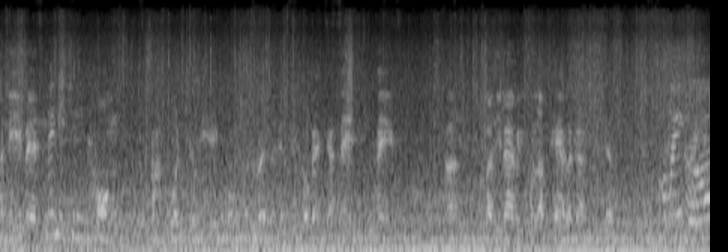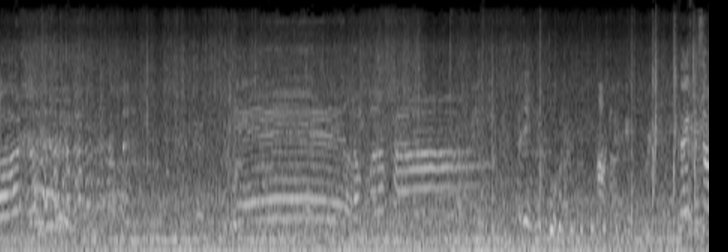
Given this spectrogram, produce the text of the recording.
อันนี้เป็น ไม่มีชื่อนะของสามคนเดี๋ยวพี่เอกบอกมาด้วยให้เขาแบ่งกันให้ให้เอ่อมารีน่าเป็นคนรับแทนแล้วกันครับ Oh my god เย้ตบมือค่ะเด็กไม่พูด Thank you so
